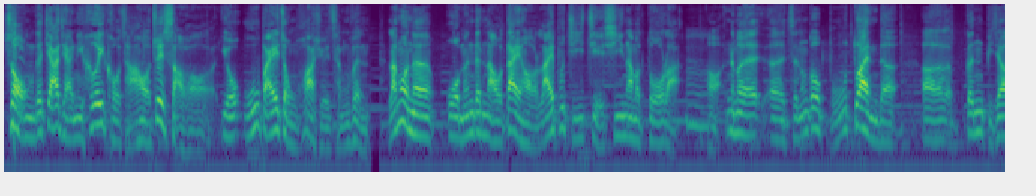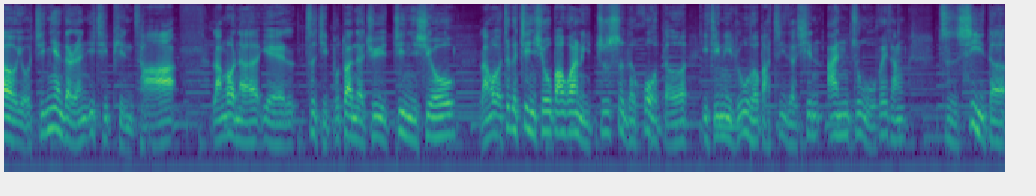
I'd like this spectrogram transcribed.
总的加起来，你喝一口茶哦，最少哦有五百种化学成分，然后呢，我们的脑袋哈来不及解析那么多了，嗯，哦，那么呃，只能够不断的。呃，跟比较有经验的人一起品茶，然后呢，也自己不断的去进修，然后这个进修包括你知识的获得，以及你如何把自己的心安住，非常仔细的、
